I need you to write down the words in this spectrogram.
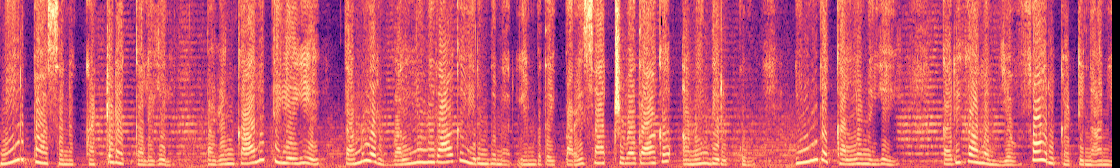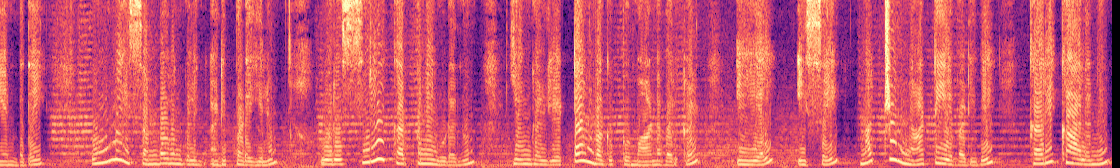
நீர்ப்பாசன கட்டடக்கலையில் பழங்காலத்திலேயே தமிழர் வல்லுநராக இருந்தனர் என்பதை பறைசாற்றுவதாக அமைந்திருக்கும் இந்த கல்லணையை கரிகாலன் எவ்வாறு கட்டினான் என்பதை உண்மை சம்பவங்களின் அடிப்படையிலும் ஒரு சிறு கற்பனையுடனும் எங்கள் எட்டாம் வகுப்பு மாணவர்கள் இயல் இசை மற்றும் நாட்டிய வடிவில் கரிகாலனின்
